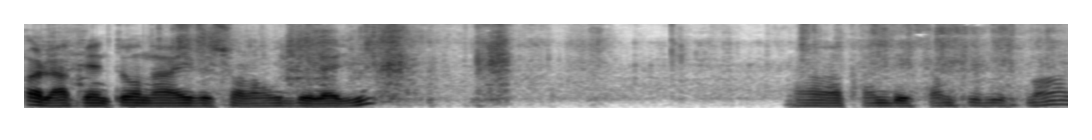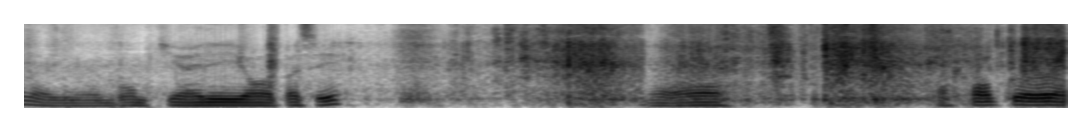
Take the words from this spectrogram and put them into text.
Voilà, bientôt on arrive sur la route de la Lune. on est en train de descendre tout doucement, là, il y a un bon petit rayon à passer. Par contre, euh,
